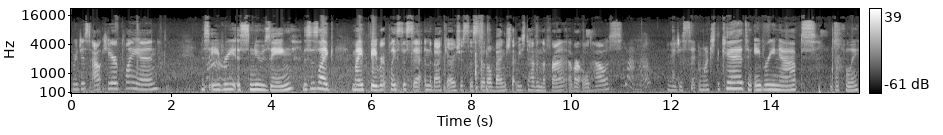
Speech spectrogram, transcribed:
We're just out here playing. Miss Avery is snoozing. This is like my favorite place to sit in the backyard. It's just this little bench that we used to have in the front of our old house. And I just sit and watch the kids and Avery naps, hopefully.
